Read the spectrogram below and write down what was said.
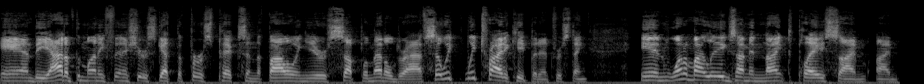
and the out of the money finishers get the first picks in the following year's supplemental draft. So we, we try to keep it interesting. In one of my leagues, I'm in ninth place. I'm I'm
